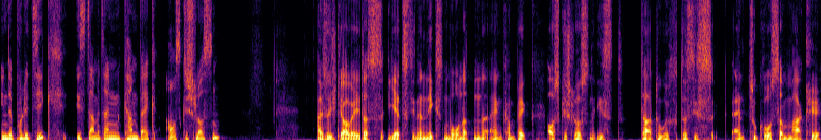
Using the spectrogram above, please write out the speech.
in der Politik? Ist damit ein Comeback ausgeschlossen? Also ich glaube, dass jetzt in den nächsten Monaten ein Comeback ausgeschlossen ist dadurch. Das ist ein zu großer Makel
